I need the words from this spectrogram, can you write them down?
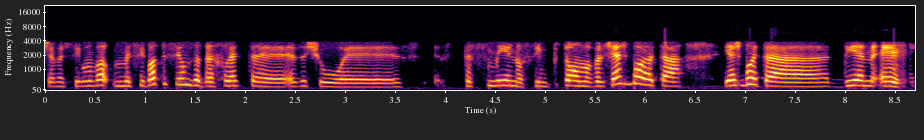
שמסיבות הסיום זה בהחלט אה, איזשהו אה, תסמין או סימפטום, אבל שיש בו את ה... יש בו את ה-DNA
